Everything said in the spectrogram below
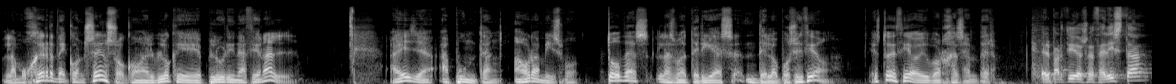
la mujer de consenso con el bloque plurinacional. A ella apuntan ahora mismo todas las baterías de la oposición. Esto decía hoy Borja Semper. El Partido Socialista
